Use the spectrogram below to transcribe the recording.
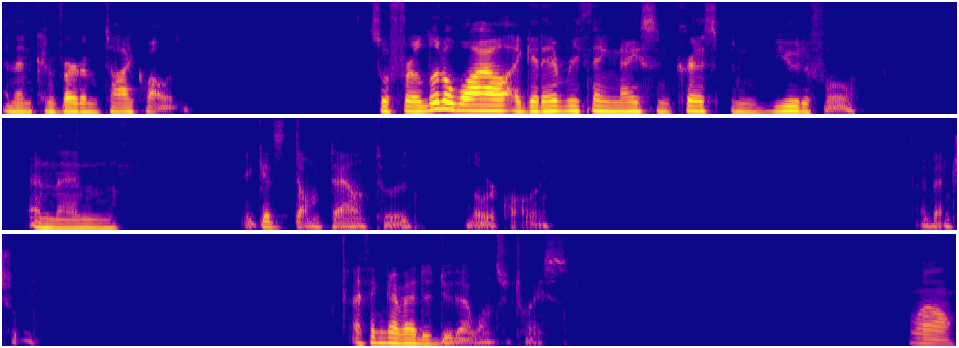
and then convert them to high quality. So for a little while I get everything nice and crisp and beautiful and then it gets dumped down to a lower quality eventually. I think I've had to do that once or twice. Well,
